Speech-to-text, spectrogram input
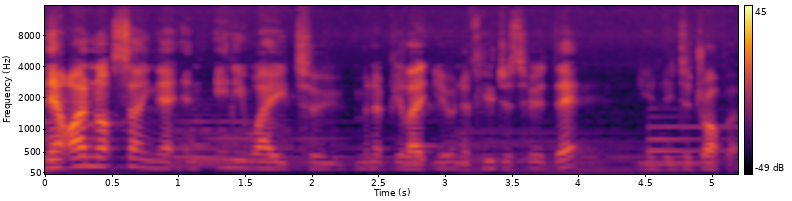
Now, I'm not saying that in any way to manipulate you, and if you just heard that, you need to drop it.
